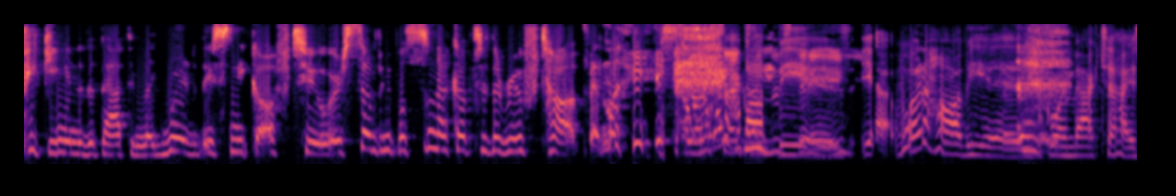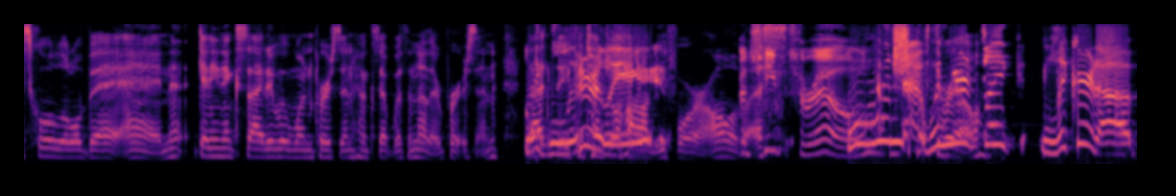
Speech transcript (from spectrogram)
peeking into the bathroom, like, "Where did they sneak off to?" Or some people snuck up to the rooftop and like. Sex in hobby is yeah one hobby is going back to high school a little bit and getting excited when one person hooks up with another person Like, that's a potential literally- hobby for all of A us cheap thrill. Well, when, cheap when you're like liquored up,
